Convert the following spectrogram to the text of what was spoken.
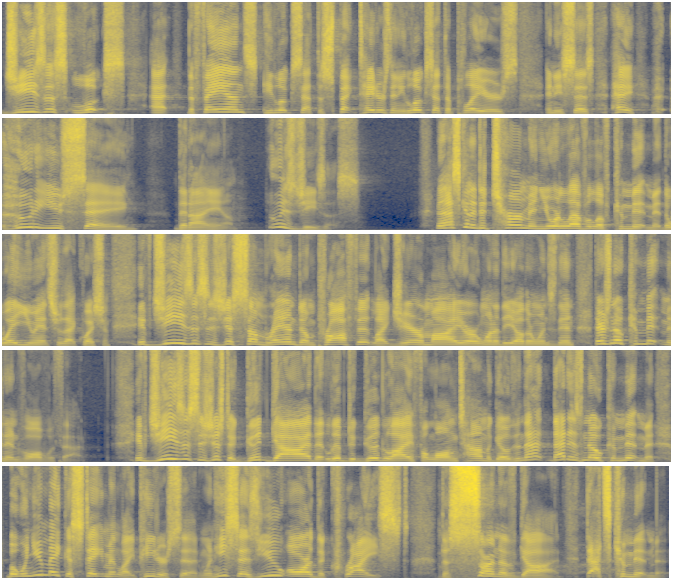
Jesus looks at the fans, he looks at the spectators, and he looks at the players, and he says, Hey, who do you say that I am? Who is Jesus? Now, that's going to determine your level of commitment, the way you answer that question. If Jesus is just some random prophet like Jeremiah or one of the other ones, then there's no commitment involved with that. If Jesus is just a good guy that lived a good life a long time ago, then that, that is no commitment. But when you make a statement like Peter said, when he says, You are the Christ, the Son of God, that's commitment.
